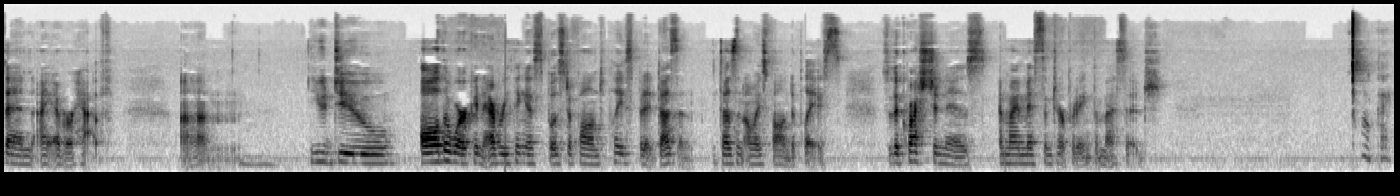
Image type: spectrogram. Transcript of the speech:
than I ever have. Um, you do all the work and everything is supposed to fall into place, but it doesn't. It doesn't always fall into place. So the question is, am I misinterpreting the message? Okay.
